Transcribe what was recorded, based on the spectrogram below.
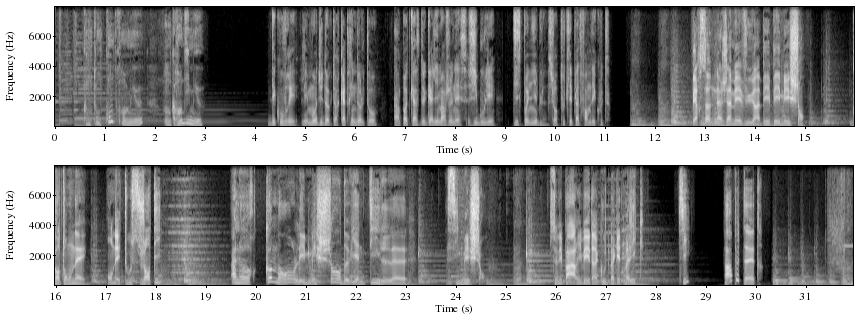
quand on comprend mieux, on grandit mieux. Découvrez Les mots du docteur Catherine Dolto, un podcast de Gallimard Jeunesse Giboulé, disponible sur toutes les plateformes d'écoute. Personne n'a jamais vu un bébé méchant. Quand on est, on est tous gentils. Alors, comment les méchants deviennent-ils euh, si méchants? Ce n'est pas arrivé d'un coup de baguette magique. Si? Ah, peut-être.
